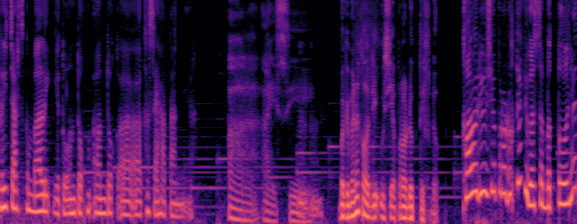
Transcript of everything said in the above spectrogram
recharge kembali gitu untuk untuk eh, kesehatannya. Ah, I see. Mm-mm. Bagaimana kalau di usia produktif, Dok? Kalau di usia produktif juga sebetulnya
